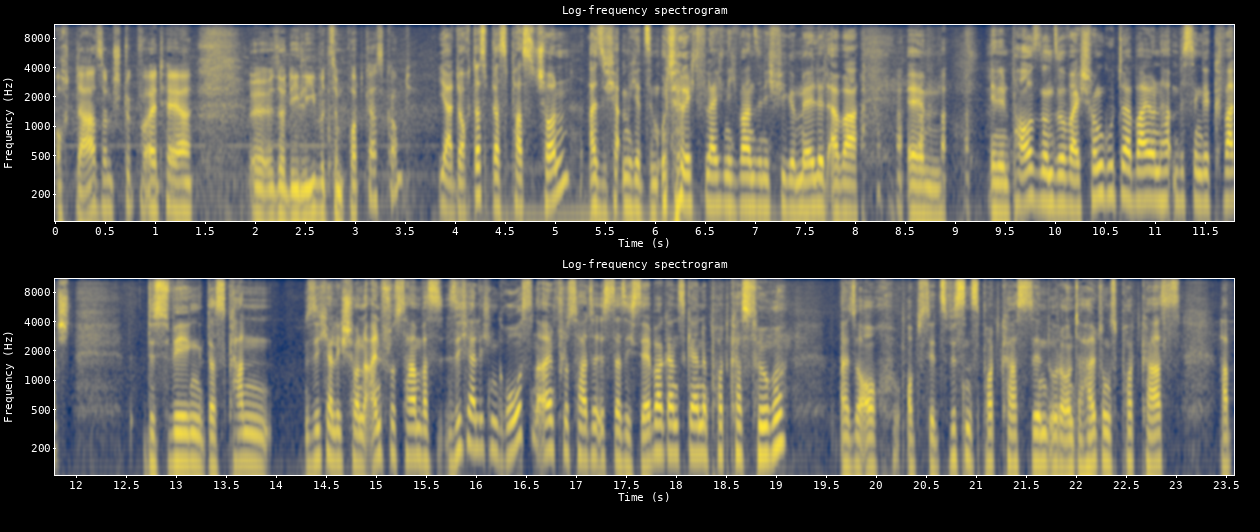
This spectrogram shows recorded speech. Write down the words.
auch da so ein Stück weit her äh, so die Liebe zum Podcast kommt? Ja, doch, das, das passt schon. Also ich habe mich jetzt im Unterricht vielleicht nicht wahnsinnig viel gemeldet, aber ähm, in den Pausen und so war ich schon gut dabei und habe ein bisschen gequatscht. Deswegen, das kann sicherlich schon Einfluss haben. Was sicherlich einen großen Einfluss hatte, ist, dass ich selber ganz gerne Podcast höre. Also auch, ob es jetzt Wissenspodcasts sind oder Unterhaltungspodcasts, habe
